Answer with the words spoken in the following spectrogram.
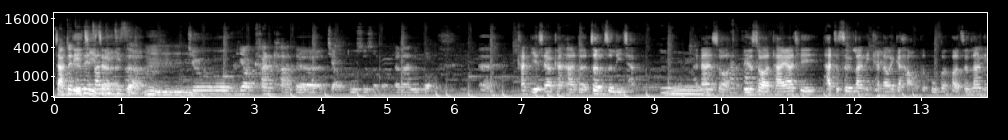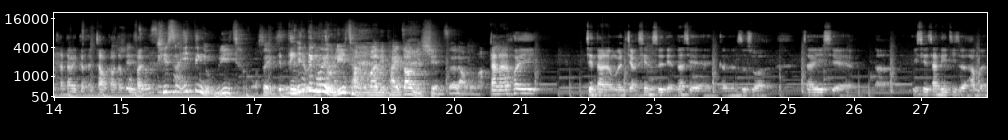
战对对对战地记者，地记者，嗯嗯嗯嗯，就要看他的角度是什么。当然，如果呃看也是要看他的政治立场，嗯，很难说。比如说他要去，他只是让你看到一个好的部分，或者是让你看到一个很糟糕的部分其实一定有立场哦，摄影师一定一定会有立场的嘛。你拍照你选择了的嘛。当然会，简单的我们讲现实一点，那些可能是说，在一些呃一些战地记者他们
